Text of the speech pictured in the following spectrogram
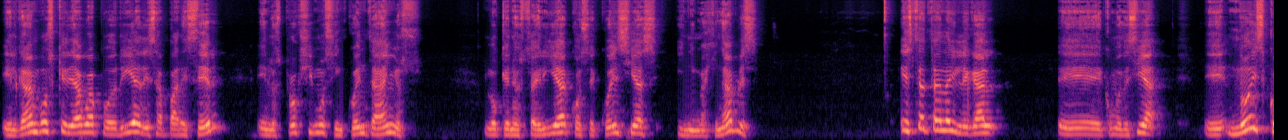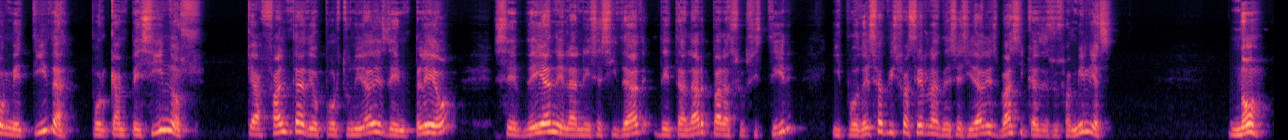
el gran bosque de agua podría desaparecer en los próximos 50 años, lo que nos traería consecuencias inimaginables. Esta tala ilegal, eh, como decía, eh, no es cometida por campesinos que a falta de oportunidades de empleo se vean en la necesidad de talar para subsistir y poder satisfacer las necesidades básicas de sus familias. No,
